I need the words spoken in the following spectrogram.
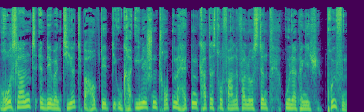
Russland dementiert, behauptet, die ukrainischen Truppen hätten katastrophale Verluste. Unabhängig prüfen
